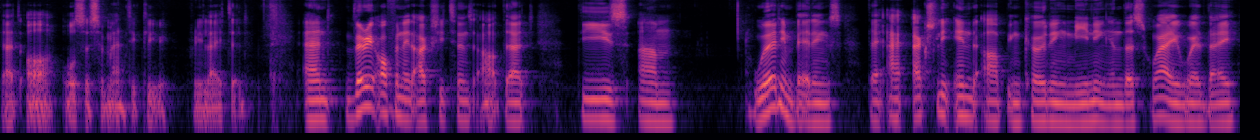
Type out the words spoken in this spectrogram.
that are also semantically related. And very often it actually turns out that these um, word embeddings, they actually end up encoding meaning in this way where they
